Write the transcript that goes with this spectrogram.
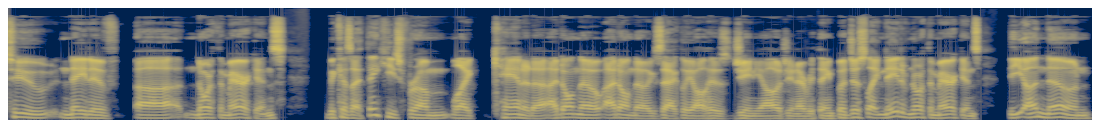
to native uh, North Americans because I think he's from like Canada. I don't know. I don't know exactly all his genealogy and everything, but just like native North Americans, the unknown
